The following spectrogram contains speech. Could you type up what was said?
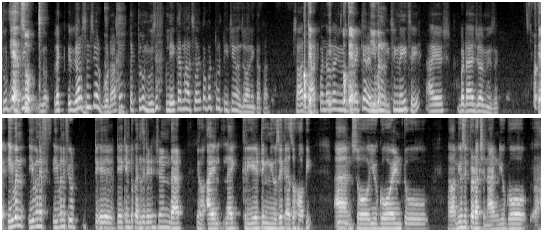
तू yeah teaching so no, like if you're since you're good at it, like तेरे को music play करना अच्छा लगता है, but तू teaching enjoy नहीं करता. So at okay that point of e- time, you'll be okay like, यार मुझे even teaching नहीं चाहिए, I but I enjoy music. okay even even if even if you t- take into consideration that you know i like creating music as a hobby Mhm. and so you go into uh, music production and you go uh,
